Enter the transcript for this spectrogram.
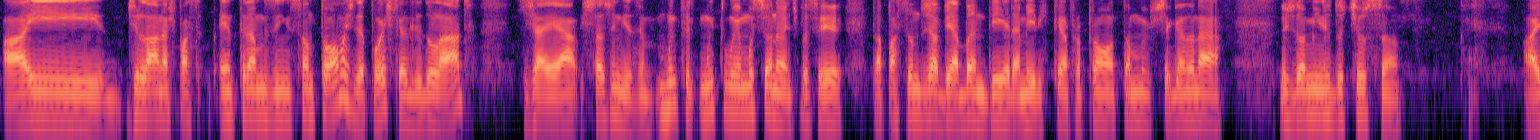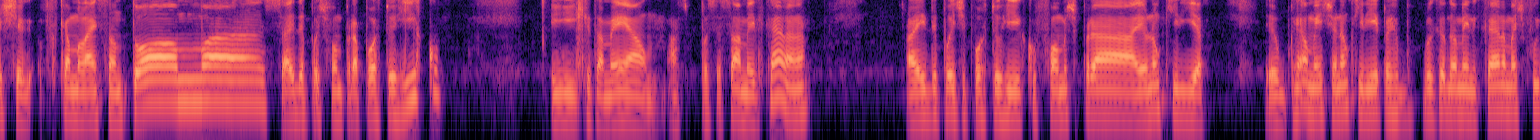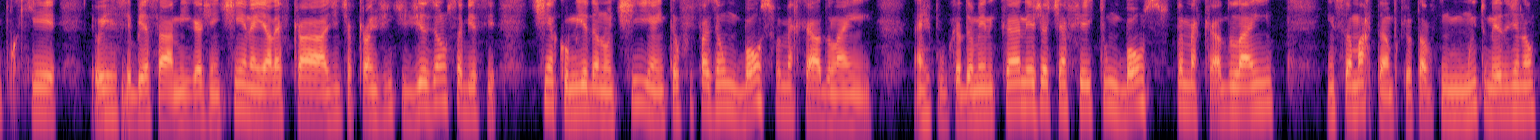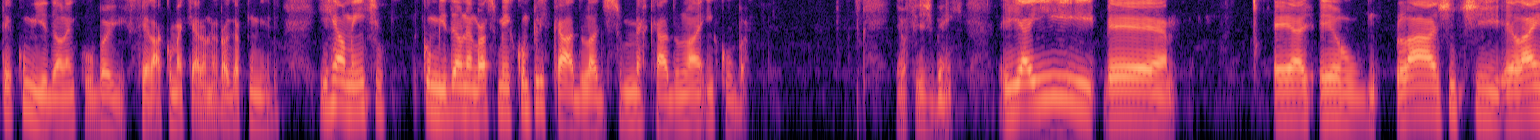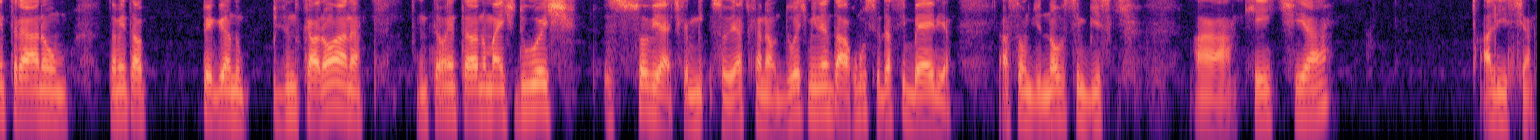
Aí de lá nós entramos em São Thomas depois, que é ali do lado, que já é Estados Unidos. É muito, muito emocionante. Você tá passando já ver a bandeira americana, pronto, estamos chegando na, nos domínios do tio Sam. Aí ficamos lá em São Thomas, aí depois fomos para Porto Rico, e que também é uma possessão americana, né? Aí depois de Porto Rico fomos para. Eu não queria eu realmente eu não queria ir para a República Dominicana, mas fui porque eu ia receber essa amiga argentina e ela ficar, a gente ia ficar uns 20 dias. Eu não sabia se tinha comida ou não tinha, então fui fazer um bom supermercado lá em, na República Dominicana e eu já tinha feito um bom supermercado lá em, em São Martin, porque eu estava com muito medo de não ter comida lá em Cuba e sei lá como é que era o negócio da comida. E realmente comida é um negócio meio complicado lá de supermercado lá em Cuba. Eu fiz bem. E aí, é, é, eu lá a gente lá entraram, também estava pegando, pedindo carona, então entraram mais duas soviéticas, soviética não, duas meninas da Rússia, da Sibéria. Elas são de Novosibirsk, a Kate e a Alicia.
